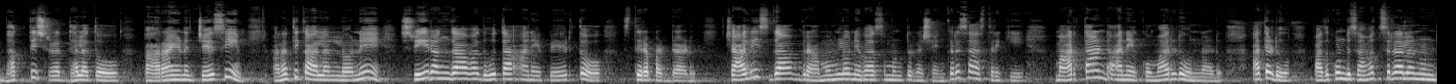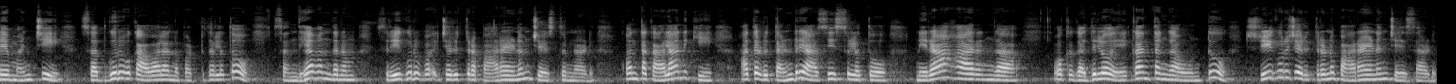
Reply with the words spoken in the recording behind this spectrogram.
భక్తి శ్రద్ధ శ్రద్ధలతో పారాయణం చేసి అనతి కాలంలోనే శ్రీరంగావధూత అనే పేరుతో స్థిరపడ్డాడు. చాలీస్గావ్ గ్రామంలో నివాసం ఉంటున్న శంకర శాస్త్రికి మార్తాండ్ అనే కుమారుడు ఉన్నాడు. అతడు పదకొండు సంవత్సరాల నుండే మంచి సద్గురువు కావాలన్న పట్టుదలతో సంధ్యావందనం శ్రీగురు చరిత్ర పారాయణం చేస్తున్నాడు. కొంతకాలానికి అతడు తండ్రి ఆశీస్సులతో నిరాహారంగా ఒక గదిలో ఏకాంతంగా ఉంటూ శ్రీ గురు చరిత్రను పారాయణం చేశాడు.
